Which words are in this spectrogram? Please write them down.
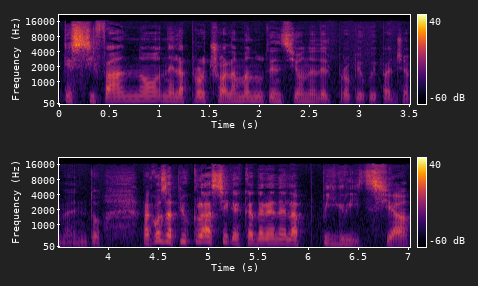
che si fanno nell'approccio alla manutenzione del proprio equipaggiamento. La cosa più classica è cadere nella pigrizia.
